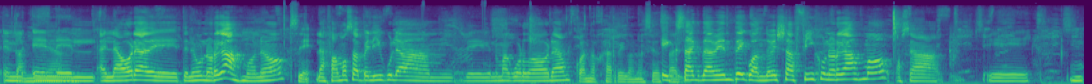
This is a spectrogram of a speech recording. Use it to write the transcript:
en, También. en el- en la hora de tener un orgasmo, ¿no? Sí. La famosa película mm, de, no me acuerdo ahora. Cuando Harry conoció a Sally. Exactamente, cuando ella finge un orgasmo, o sea, eh, un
